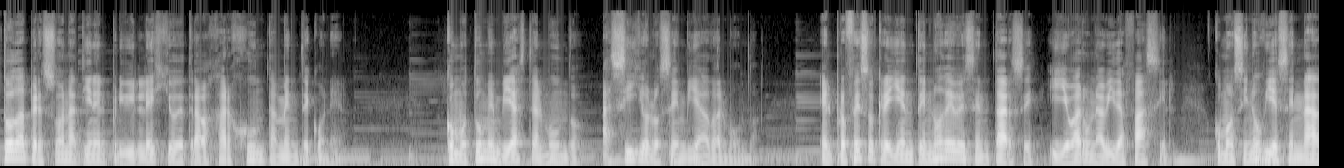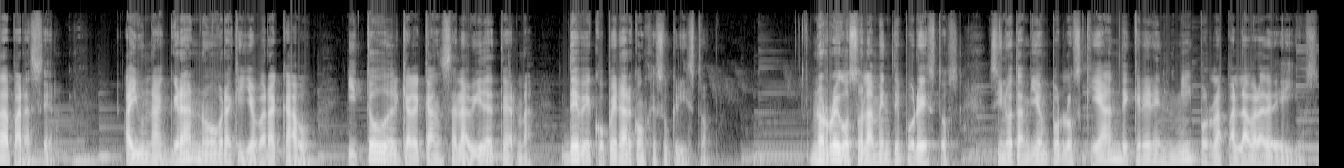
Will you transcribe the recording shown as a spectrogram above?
Toda persona tiene el privilegio de trabajar juntamente con Él. Como tú me enviaste al mundo, así yo los he enviado al mundo. El profeso creyente no debe sentarse y llevar una vida fácil, como si no hubiese nada para hacer. Hay una gran obra que llevar a cabo y todo el que alcanza la vida eterna debe cooperar con Jesucristo. No ruego solamente por estos, sino también por los que han de creer en mí por la palabra de ellos,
